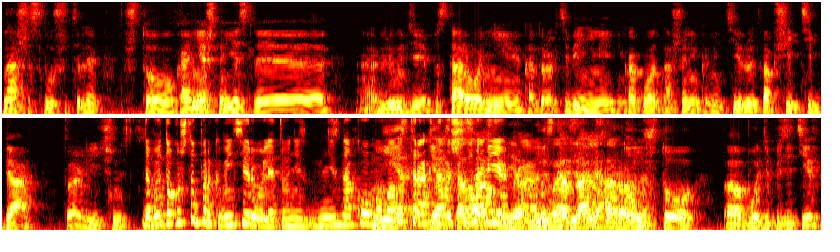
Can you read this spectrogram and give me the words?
наши слушатели, что, конечно, если люди посторонние, которые к тебе не имеют никакого отношения, комментируют вообще тебя, твою личность. Да вы только что прокомментировали этого не- незнакомого Нет, абстрактного сказал, человека. нет, Мы Мы сказали о том, что э, бодипозитив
